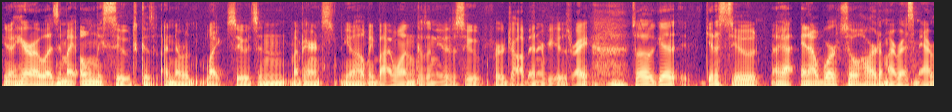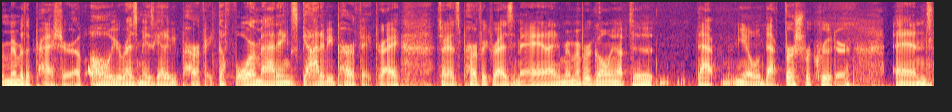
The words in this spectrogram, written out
You know, here I was in my only suit because I never liked suits, and my parents, you know, helped me buy one because I needed a suit for job interviews, right? So get get a suit. I got, and I worked so hard on my resume. I remember the pressure of, oh, your resume's got to be perfect. The formatting's got to be perfect, right? So I got this perfect resume, and I remember going up to that, you know, that first recruiter, and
